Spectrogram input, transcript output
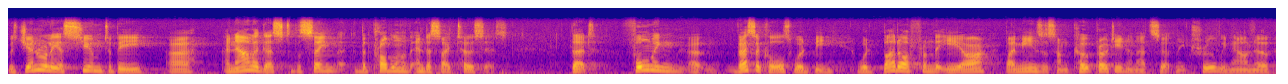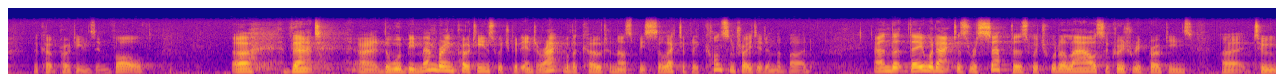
was generally assumed to be uh, analogous to the same the problem of endocytosis, that forming uh, vesicles would be would bud off from the ER by means of some coat protein, and that's certainly true. We now know the coat proteins involved. Uh, that uh, there would be membrane proteins which could interact with the coat and thus be selectively concentrated in the bud, and that they would act as receptors which would allow secretory proteins uh, to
